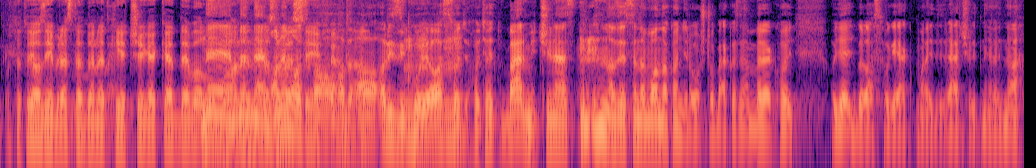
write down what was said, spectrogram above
tehát, hogy az ébresztett benned kétségeket, de valóban Nem, nem, nem, ez hanem az, a, fennáll. a, a rizikója az, hogy, hogy, hogy bármit csinálsz, azért szerintem vannak annyira ostobák az emberek, hogy, hogy egyből azt fogják majd rácsütni, hogy na,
